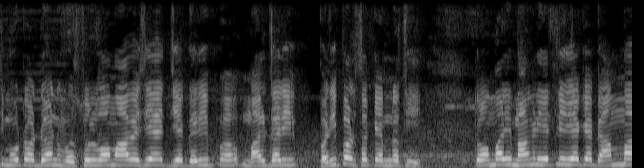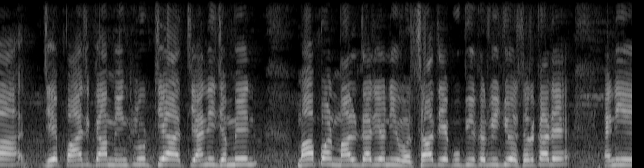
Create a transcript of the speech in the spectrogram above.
જ મોટો દંડ વસૂલવામાં આવે છે. જે ગરીબ માલધારી ભરી પણ શકે એમ નથી. તો અમારી માંગણી એટલી છે કે ગામમાં જે પાંચ ગામ ઇન્ક્લુડ થયા, ત્યાંની જમીનમાં પણ માલધારીઓની વરસાદ એક ઊભી કરવી જોઈએ સરકારે. એની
